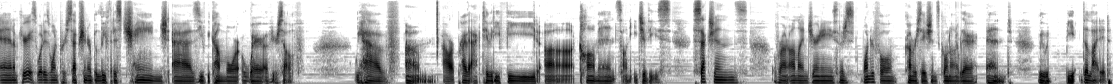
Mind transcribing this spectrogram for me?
And I'm curious, what is one perception or belief that has changed as you've become more aware of yourself? We have um, our private activity feed, uh, comments on each of these sections over on online journey. So there's wonderful conversations going on over there, and we would be delighted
